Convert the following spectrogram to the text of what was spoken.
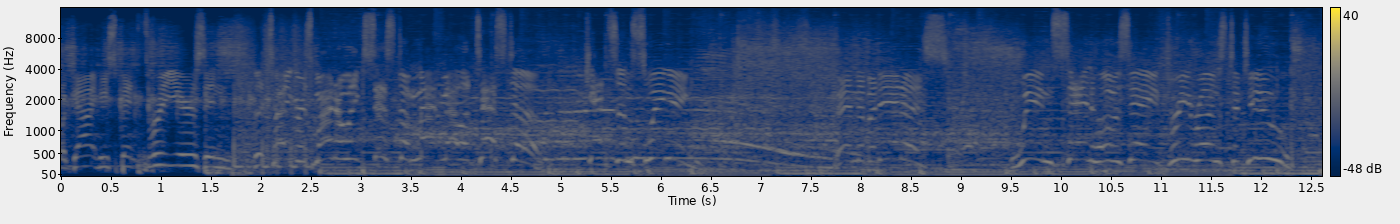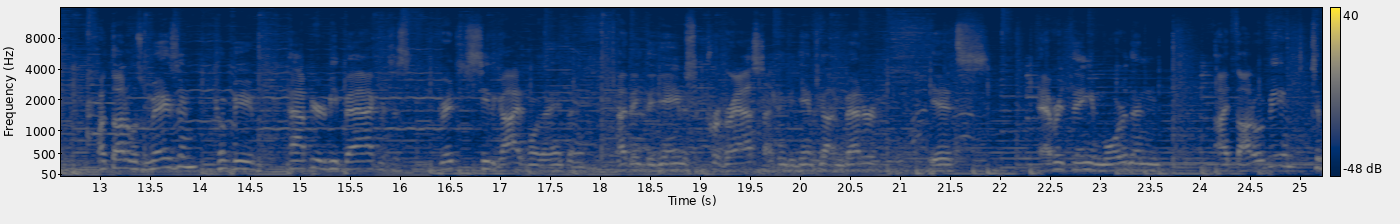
A guy who spent three years in the Tigers minor league system, Matt Malatesta, gets him swinging. And the Bananas win San Jose three runs to two. I thought it was amazing. Couldn't be happier to be back. It's just great to see the guys more than anything. I think the game's progressed. I think the game's gotten better. It's everything and more than I thought it would be. To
